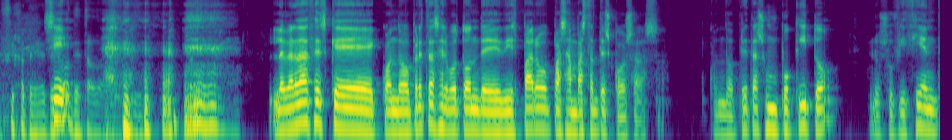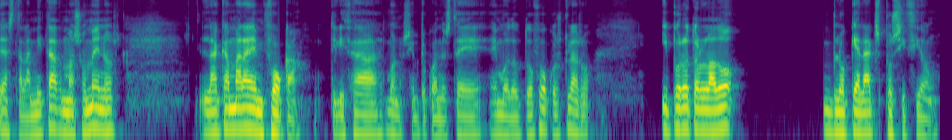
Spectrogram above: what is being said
Fíjate, Sí. de todo. La verdad es que cuando aprietas el botón de disparo pasan bastantes cosas. Cuando aprietas un poquito, lo suficiente, hasta la mitad más o menos, la cámara enfoca. Utiliza, bueno, siempre cuando esté en modo autofocus, claro. Y por otro lado, bloquea la exposición.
